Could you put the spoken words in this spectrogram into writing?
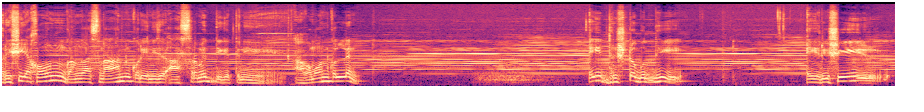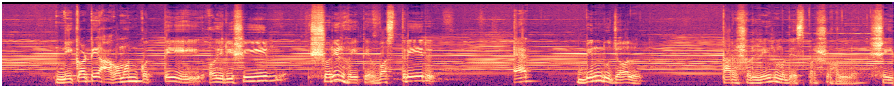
ঋষি এখন গঙ্গা স্নান করে নিজের আশ্রমের দিকে তিনি আগমন করলেন। এই ধৃষ্ট বুদ্ধি এই ঋষির নিকটে আগমন করতেই ওই ঋষির শরীর হইতে বস্ত্রের এক বিন্দু জল তার শরীরের মধ্যে স্পর্শ হল, সেই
